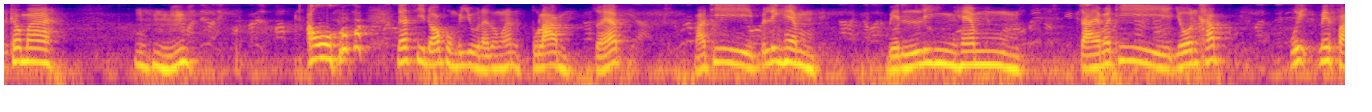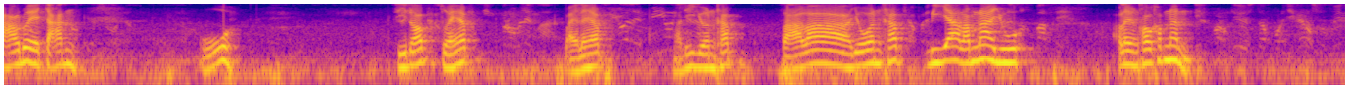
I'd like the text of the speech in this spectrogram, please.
ดเข้ามา เอาแล้วซีดอฟผมไปอยู่อะไรตรงนั้น ตุลาม สวยครับ มาที่เบลลิงแฮม เบลลิงแฮม จ่ายมาที่โยนครับ อุ้ยไม่ฟาวด้วยอาจารย์ โอ้ซีดอฟสวยครับ ไปเลยครับ มาที่โยนครับ ซาร่าโยนครับบีย่าล้ำหน้าอยู่ อะไรของเขาครับนั่น El partido está por llegar a su fin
